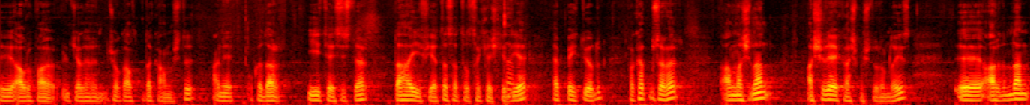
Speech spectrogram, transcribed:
E, Avrupa ülkelerinin çok altında kalmıştı. Hani o kadar iyi tesisler daha iyi fiyata satılsa keşke Tabii. diye hep bekliyorduk. Fakat bu sefer anlaşılan aşırıya kaçmış durumdayız. E, ardından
